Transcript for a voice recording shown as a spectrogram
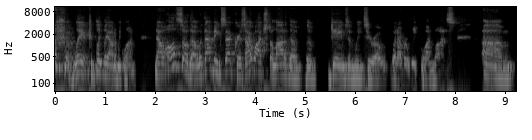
lay it completely out in week one. Now, also though, with that being said, Chris, I watched a lot of the the games in week zero, whatever week one was. Um,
